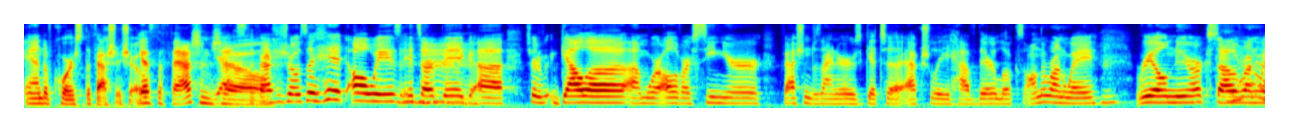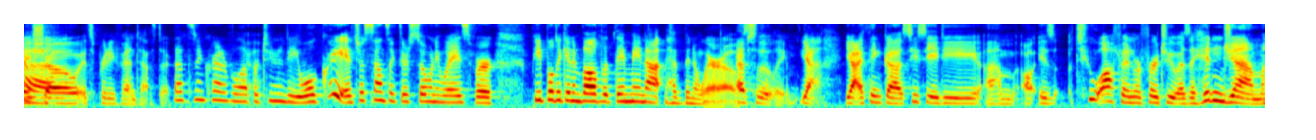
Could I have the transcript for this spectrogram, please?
And of course the fashion show. yes, the fashion show. Yes, the fashion show is a hit always. It's our big uh, sort of gala um, where all of our senior fashion designers get to actually have their looks on the runway, real New York style runway show. It's pretty fantastic. That's an incredible opportunity. Well, great. It just sounds like there's so many ways for people to get involved that they may not have been aware of. Absolutely, yeah, yeah. I think uh, CCAD um, is too often referred to as a hidden gem, uh,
